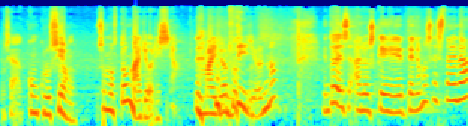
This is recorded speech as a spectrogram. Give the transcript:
O sea, conclusión, somos todos mayores ya, mayorcillos, ¿no? Entonces, a los que tenemos esta edad,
